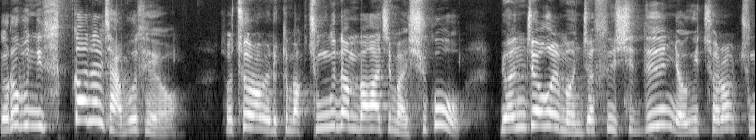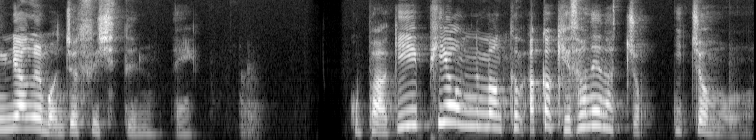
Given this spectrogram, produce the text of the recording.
여러분이 습관을 잡으세요. 저처럼 이렇게 막 중구난방 하지 마시고, 면적을 먼저 쓰시든, 여기처럼 중량을 먼저 쓰시든, 네. 곱하기 피 없는 만큼, 아까 계산해 놨죠? 2.5.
